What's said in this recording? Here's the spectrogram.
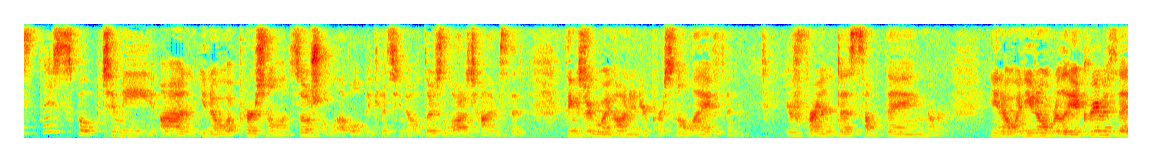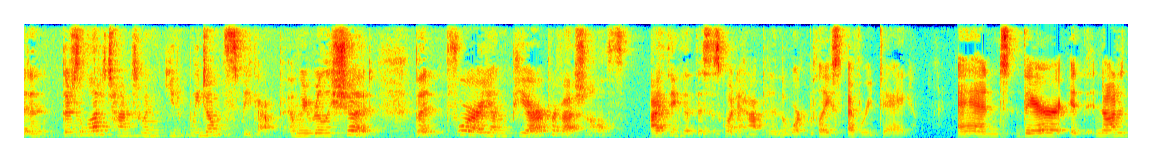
This this spoke to me on you know a personal and social level because you know there's a lot of times that things are going on in your personal life and your friend does something or you know and you don't really agree with it and there's a lot of times when you, we don't speak up and we really should. But for our young PR professionals, I think that this is going to happen in the workplace every day. And there, it, not a,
